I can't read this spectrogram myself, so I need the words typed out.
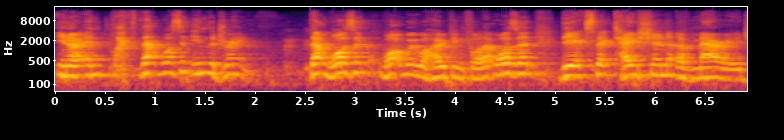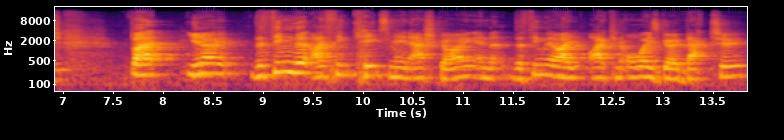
You know, and like that wasn't in the dream. That wasn't what we were hoping for. That wasn't the expectation of marriage. But, you know, the thing that I think keeps me and Ash going, and the thing that I, I can always go back to,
